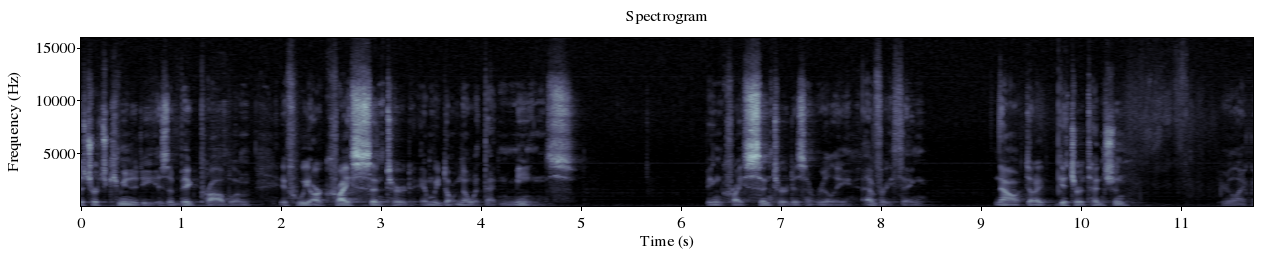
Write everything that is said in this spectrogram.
The church community is a big problem if we are Christ centered and we don't know what that means. Being Christ centered isn't really everything. Now, did I get your attention? You're like,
